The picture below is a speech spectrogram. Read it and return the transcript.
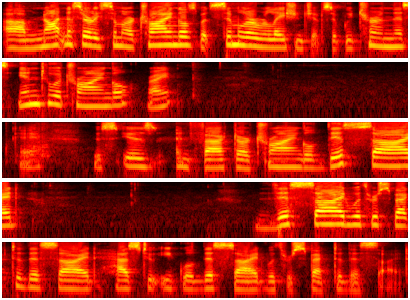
um, not necessarily similar triangles, but similar relationships. If we turn this into a triangle, right? Okay, this is in fact our triangle. This side, this side with respect to this side has to equal this side with respect to this side.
